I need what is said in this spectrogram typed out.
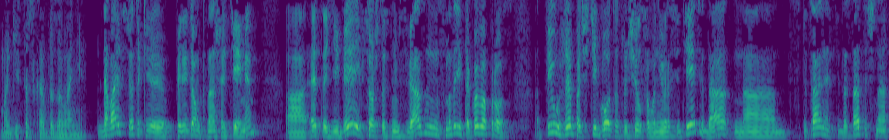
магистрское образование. Давай все-таки перейдем к нашей теме. А, это ЕГЭ и все, что с ним связано. Смотри, такой вопрос. Ты уже почти год отучился в университете, да, на специальности достаточно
